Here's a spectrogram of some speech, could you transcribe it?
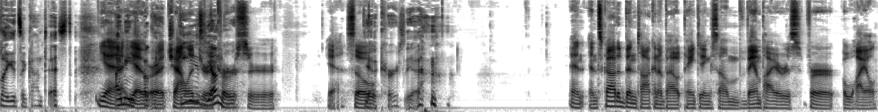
like it's a contest. Yeah, I mean, yeah, or a challenge or a curse or yeah. So Yeah, curse. Yeah. and and Scott had been talking about painting some vampires for a while.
